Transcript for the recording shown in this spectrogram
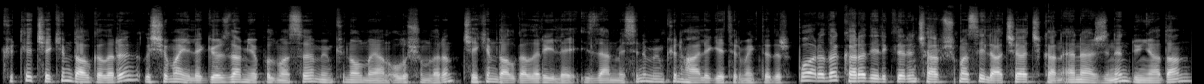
kütle çekim dalgaları ışıma ile gözlem yapılması mümkün olmayan oluşumların çekim dalgaları ile izlenmesini mümkün hale getirmektedir. Bu arada kara deliklerin çarpışmasıyla açığa çıkan enerjinin dünyadan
